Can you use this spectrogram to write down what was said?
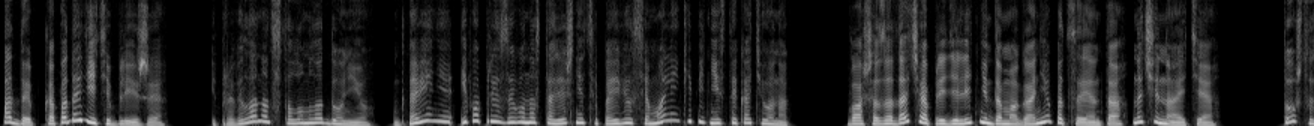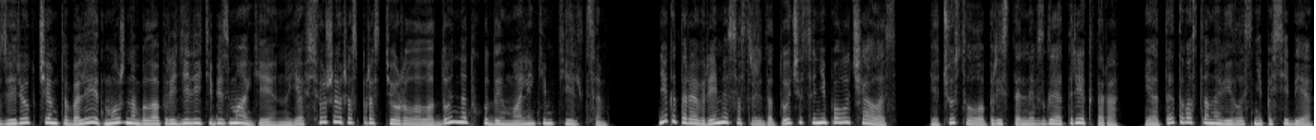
«Адепка, подойдите ближе». И провела над столом ладонью. Мгновение, и по призыву на столешнице появился маленький пятнистый котенок. «Ваша задача — определить недомогание пациента. Начинайте». То, что зверек чем-то болеет, можно было определить и без магии, но я все же распростерла ладонь над худым маленьким тельцем. Некоторое время сосредоточиться не получалось. Я чувствовала пристальный взгляд ректора, и от этого становилось не по себе.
